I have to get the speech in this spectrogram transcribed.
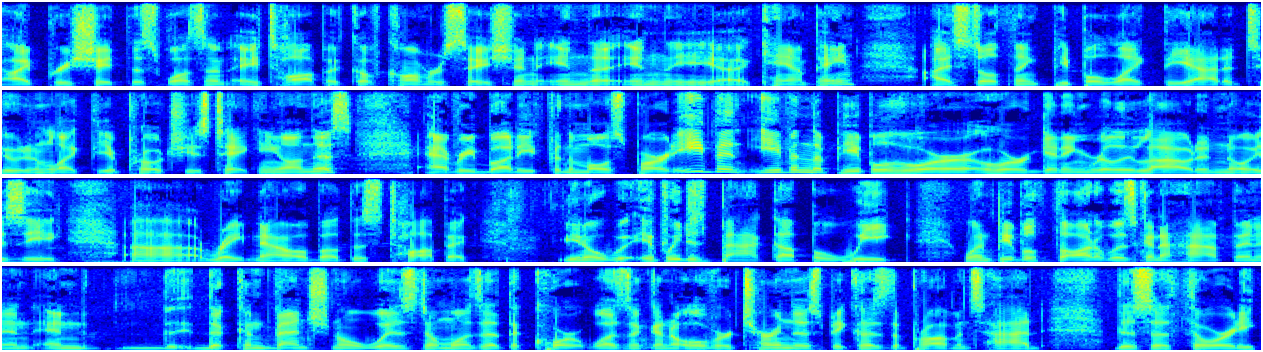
I appreciate this wasn't a topic of conversation in the in the uh, campaign, I still think people like the attitude and like the approach he's taking on this. Everybody, for the most part, even even the people who are who are getting really loud and noisy uh, right now about this topic, you know, if we just back up a week when people thought it was going to happen, and, and the, the, conventional wisdom was that the court wasn't going to overturn this because the province had this authority,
